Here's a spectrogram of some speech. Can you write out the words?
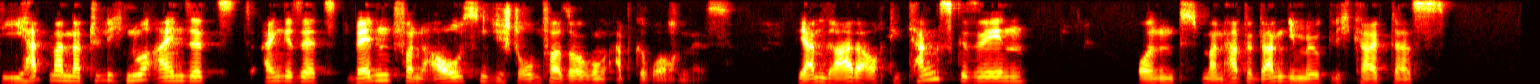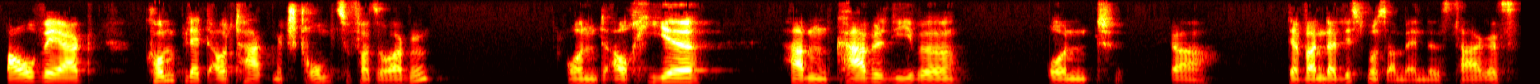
Die hat man natürlich nur einsetzt, eingesetzt, wenn von außen die Stromversorgung abgebrochen ist. Wir haben gerade auch die Tanks gesehen. Und man hatte dann die Möglichkeit, das Bauwerk komplett autark mit Strom zu versorgen. Und auch hier haben Kabeldiebe und ja, der Vandalismus am Ende des Tages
